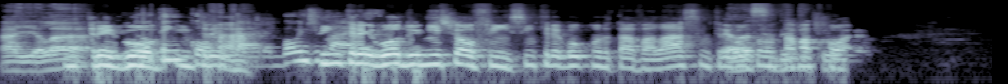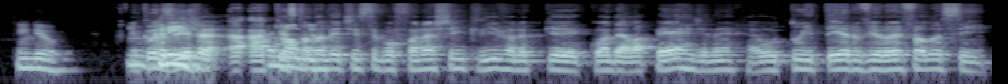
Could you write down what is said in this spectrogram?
Aí ela entregou, não tem como, cara. Bom demais. se entregou do início ao fim, se entregou quando estava lá, se entregou ela quando estava fora. Entendeu? Inclusive, incrível. a, a questão da Letícia Buffoni eu achei incrível, né? Porque quando ela perde, né? O tuiteiro virou e falou assim:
